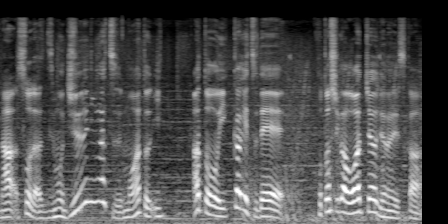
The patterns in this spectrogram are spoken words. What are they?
な、そうだ、もう12月、もうあと、あと1ヶ月で、今年が終わっちゃうじゃないですか。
